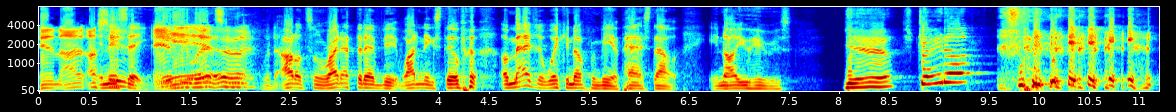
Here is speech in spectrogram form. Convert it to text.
and I, I And they in yeah, with the auto tune right after that bit. Why niggas still imagine waking up from being passed out and all you hear is, yeah, straight up.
